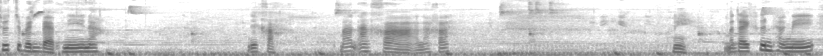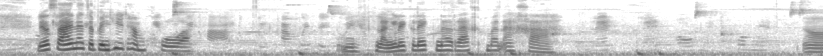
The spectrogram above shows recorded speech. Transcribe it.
ชุดจะเป็นแบบนี้นะนี่ค่ะ บ้านอาคานะคะ นี่ บันไดขึ้นทางนี้เลี้ยวซ้ายน่าจะเป็นที่ทำครัวนี่หลังเล็กๆน่ารักบ้านอาคาอ๋อ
